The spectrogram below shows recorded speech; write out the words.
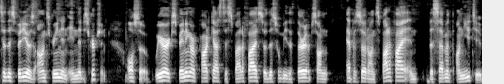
to this video is on screen and in the description. Also, we are expanding our podcast to Spotify, so this will be the third episode episode on Spotify and the seventh on YouTube.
